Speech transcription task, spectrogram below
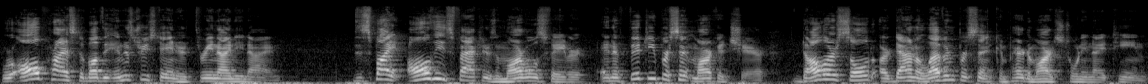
were all priced above the industry standard $3.99. Despite all these factors in Marvel's favor and a 50% market share, dollars sold are down 11% compared to March 2019.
